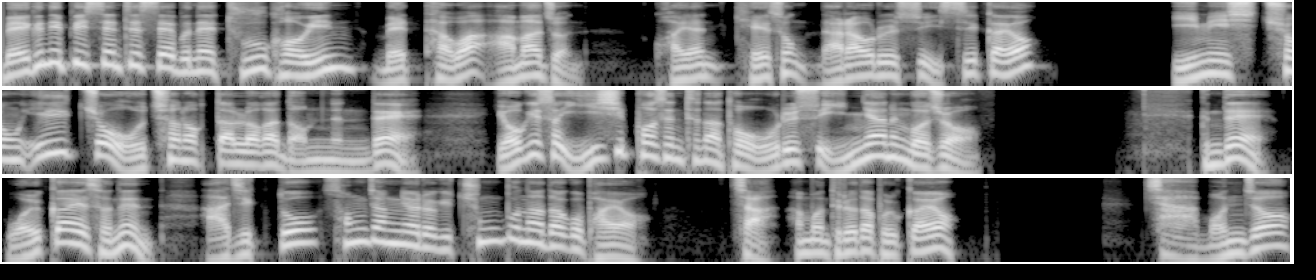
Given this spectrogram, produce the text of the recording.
매그니피센트 세븐의 두 거인 메타와 아마존 과연 계속 날아오를 수 있을까요? 이미 시총 1조 5천억 달러가 넘는데 여기서 20%나 더 오를 수 있냐는 거죠. 근데 월가에서는 아직도 성장 여력이 충분하다고 봐요. 자, 한번 들여다볼까요? 자, 먼저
